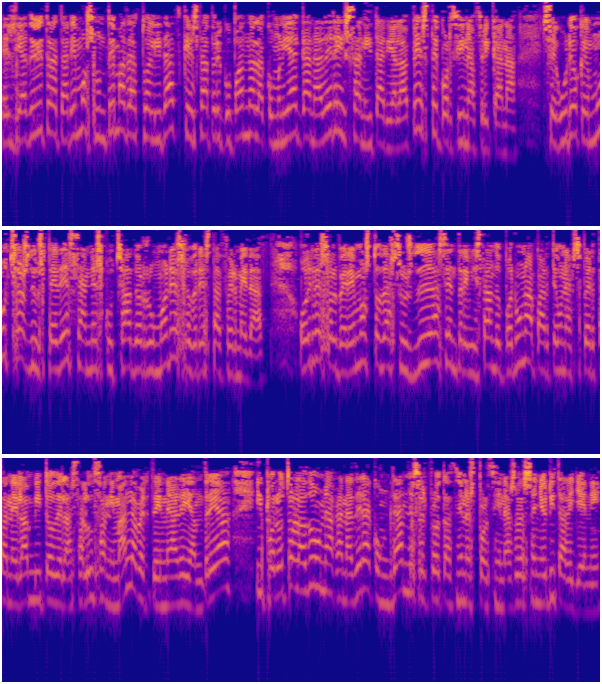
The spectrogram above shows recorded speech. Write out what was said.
El día de hoy trataremos un tema de actualidad que está preocupando a la comunidad ganadera y sanitaria, la peste porcina africana. Seguro que muchos de ustedes se han escuchado rumores sobre esta enfermedad. Hoy resolveremos todas sus dudas entrevistando por una parte a una experta en el ámbito de la salud animal, la veterinaria Andrea, y por otro lado una ganadera con grandes explotaciones porcinas, la señorita Jenny.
